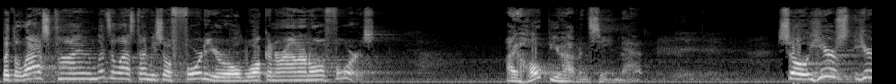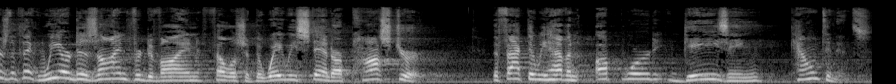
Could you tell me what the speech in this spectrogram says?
But the last time, when's the last time you saw a 40 year old walking around on all fours? I hope you haven't seen that. So here's, here's the thing we are designed for divine fellowship. The way we stand, our posture, the fact that we have an upward gazing countenance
